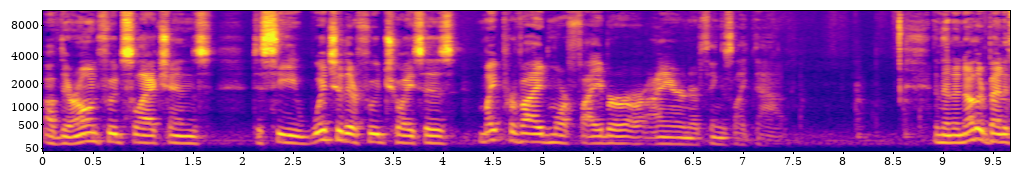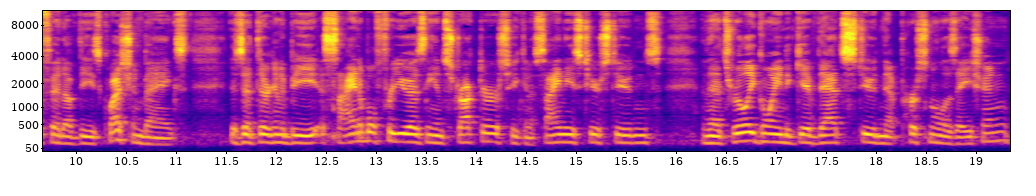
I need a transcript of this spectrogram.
of their own food selections to see which of their food choices might provide more fiber or iron or things like that. And then another benefit of these question banks is that they're going to be assignable for you as the instructor, so you can assign these to your students. And then it's really going to give that student that personalization.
